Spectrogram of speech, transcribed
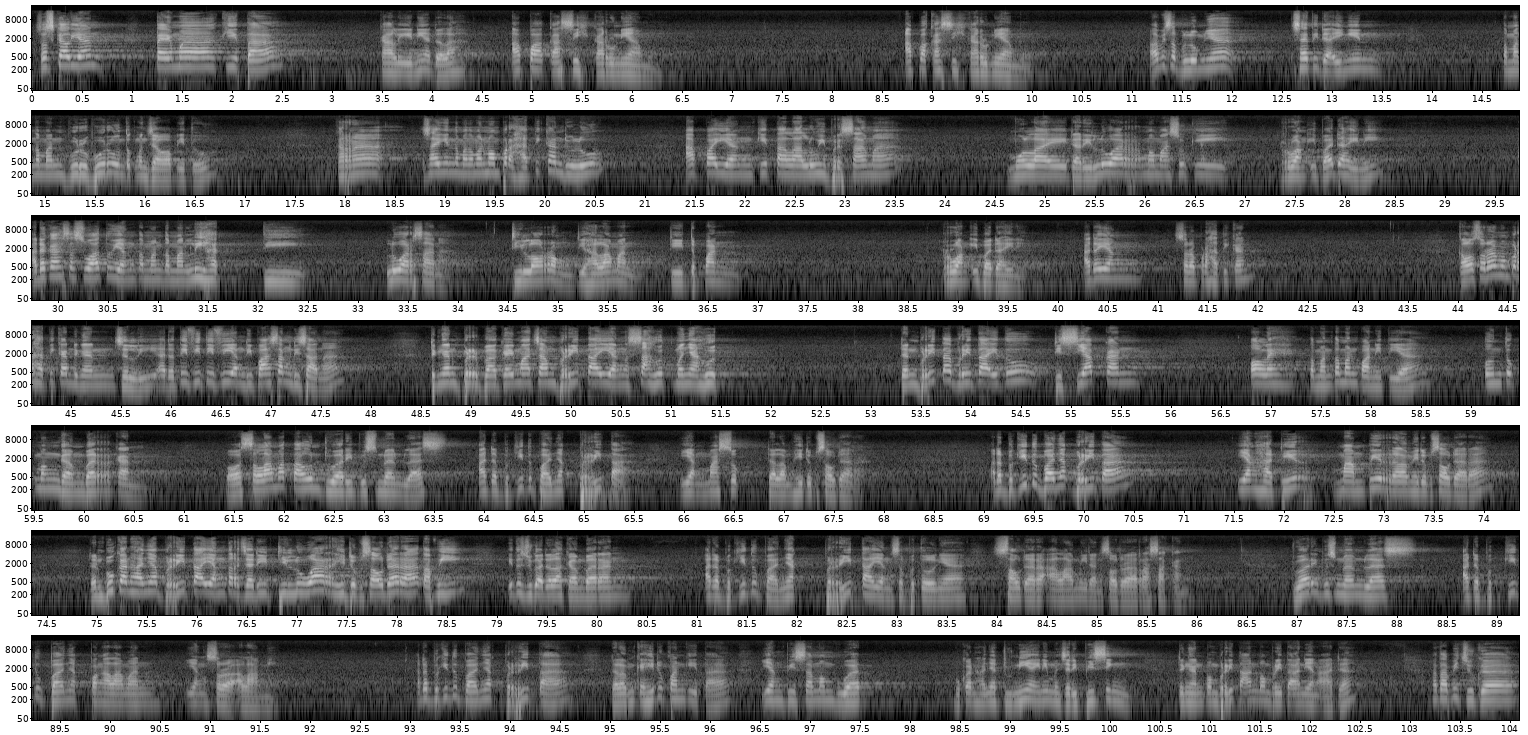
So sekalian, tema kita kali ini adalah apa kasih karuniamu? Apa kasih karuniamu? Tapi sebelumnya saya tidak ingin teman-teman buru-buru untuk menjawab itu. Karena saya ingin teman-teman memperhatikan dulu apa yang kita lalui bersama mulai dari luar memasuki ruang ibadah ini. Adakah sesuatu yang teman-teman lihat di luar sana, di lorong, di halaman, di depan ruang ibadah ini? Ada yang saudara perhatikan? Kalau saudara memperhatikan dengan jeli, ada TV-TV yang dipasang di sana dengan berbagai macam berita yang sahut menyahut. Dan berita-berita itu disiapkan oleh teman-teman panitia untuk menggambarkan bahwa selama tahun 2019 ada begitu banyak berita yang masuk dalam hidup saudara. Ada begitu banyak berita yang hadir mampir dalam hidup saudara. Dan bukan hanya berita yang terjadi di luar hidup saudara, tapi itu juga adalah gambaran ada begitu banyak berita yang sebetulnya saudara alami dan saudara rasakan. 2019 ada begitu banyak pengalaman yang saudara alami. Ada begitu banyak berita dalam kehidupan kita yang bisa membuat bukan hanya dunia ini menjadi bising dengan pemberitaan-pemberitaan yang ada, tetapi juga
